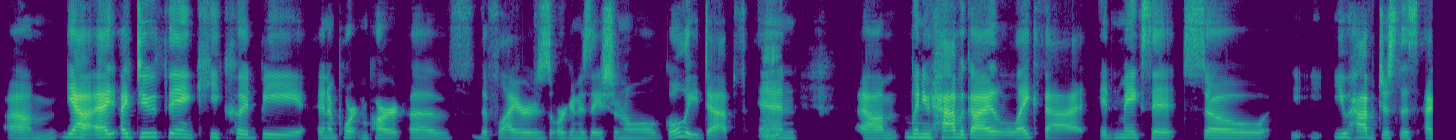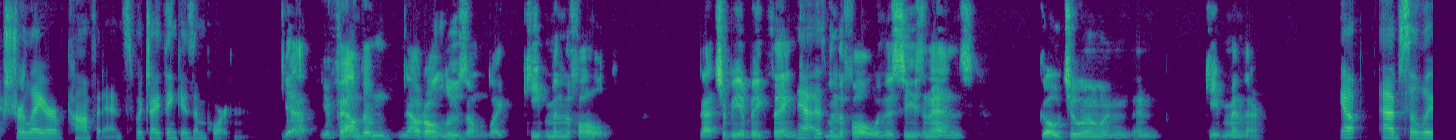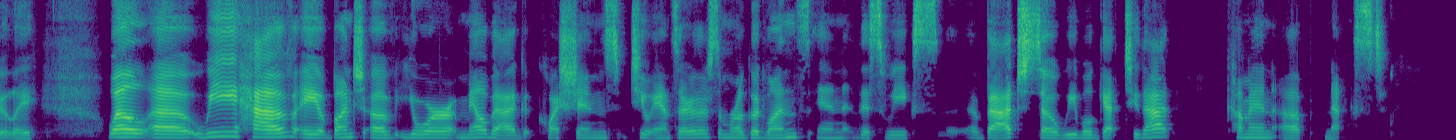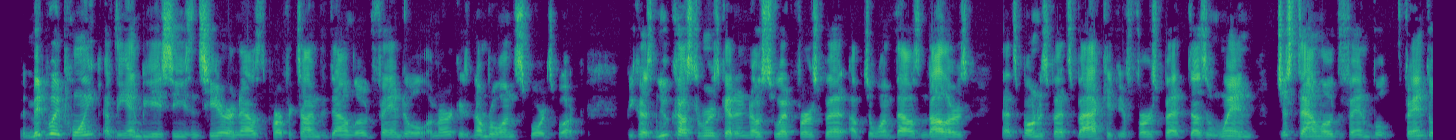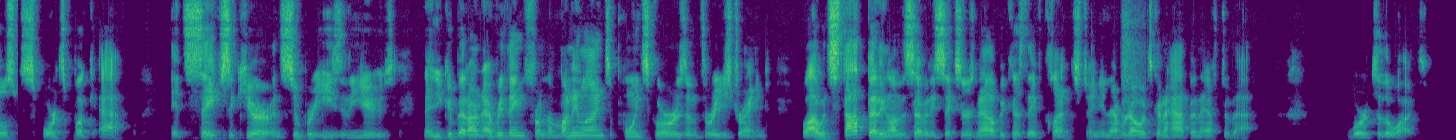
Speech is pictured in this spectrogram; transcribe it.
um, yeah, I, I do think he could be an important part of the Flyers organizational goalie depth. Mm-hmm. And um, when you have a guy like that, it makes it so y- you have just this extra layer of confidence, which I think is important. Yeah, you found him. Now don't lose him. Like keep him in the fold. That should be a big thing. Yeah, in the fall when this season ends, go to him and and keep him in there. Yep, absolutely. Well, uh, we have a bunch of your mailbag questions to answer. There's some real good ones in this week's uh, batch, so we will get to that coming up next. The midway point of the NBA season's here, and now is the perfect time to download FanDuel, America's number one sports book because new customers get a no sweat first bet up to $1,000. That's bonus bets back if your first bet doesn't win. Just download the FanDuel, Sportsbook app. It's safe, secure, and super easy to use. Then you can bet on everything from the money line to point scorers and threes drained. Well, I would stop betting on the 76ers now because they've clinched, and you never know what's going to happen after that. Word to the wise.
